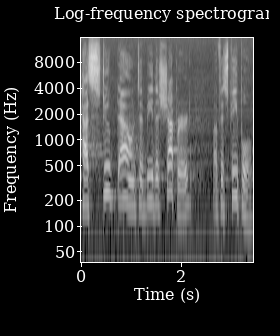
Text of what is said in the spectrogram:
has stooped down to be the shepherd of his people.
